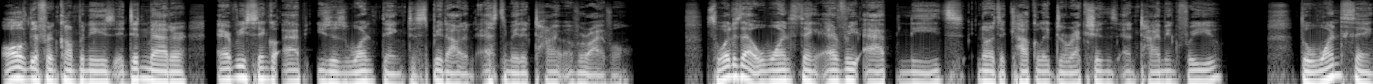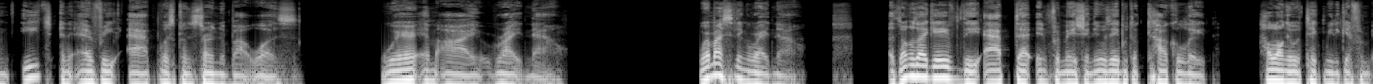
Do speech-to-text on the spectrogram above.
all of different companies, it didn't matter. Every single app uses one thing to spit out an estimated time of arrival. So, what is that one thing every app needs in order to calculate directions and timing for you? The one thing each and every app was concerned about was where am I right now? Where am I sitting right now? As long as I gave the app that information, it was able to calculate how long it would take me to get from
